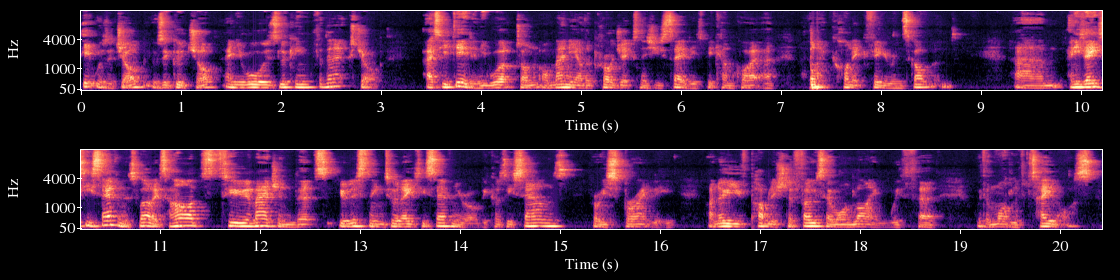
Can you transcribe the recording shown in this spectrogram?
it was a job, it was a good job, and you're always looking for the next job. As he did, and he worked on, on many other projects, and as you said, he's become quite a, an iconic figure in Scotland. Um, and he's 87 as well. It's hard to imagine that you're listening to an 87 year old because he sounds very sprightly. I know you've published a photo online with uh, with a model of Talos,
